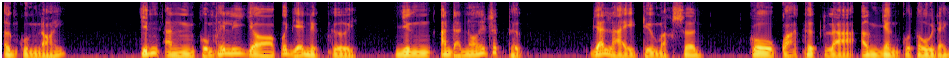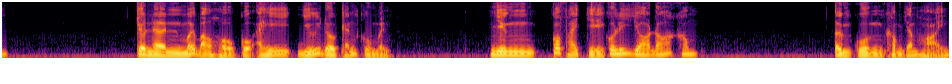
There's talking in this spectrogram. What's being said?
Ân quân nói, chính anh cũng thấy lý do có vẻ nực cười, nhưng anh đã nói rất thực. Giá lại Triều Mạc Sơn, cô quả thực là ân nhân của tôi đấy. Cho nên mới bảo hộ cô ấy dưới đôi cánh của mình. Nhưng có phải chỉ có lý do đó không? Ân quân không dám hỏi.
